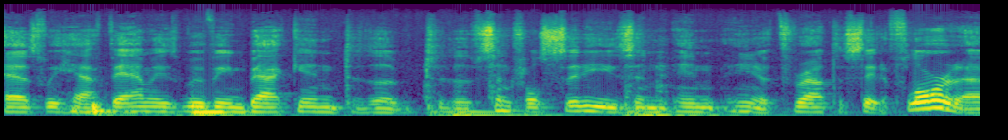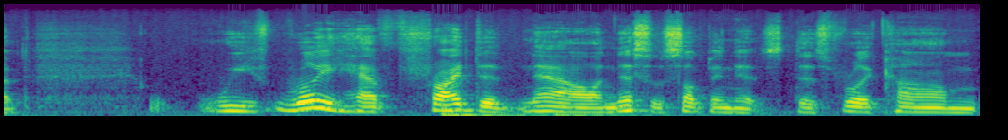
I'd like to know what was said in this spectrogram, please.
as we have families moving back into the to the central cities and in, you know throughout the state of Florida, we really have tried to now, and this is something that's that's really come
